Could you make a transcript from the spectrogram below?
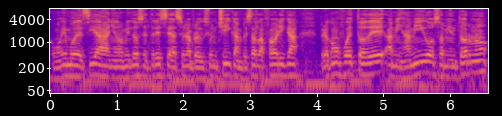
como bien vos decías, año 2012-13, hacer una producción chica, empezar la fábrica? Pero ¿cómo fue esto de a mis amigos, a mi entorno,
